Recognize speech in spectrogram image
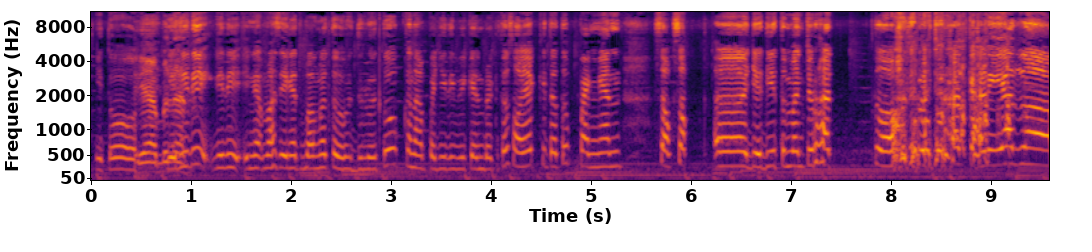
itu Ya, benar. jadi nih gini ingat masih ingat banget tuh dulu tuh kenapa jadi bikin blog itu soalnya kita tuh pengen sok-sok eh, jadi teman curhat tuh teman curhat kalian loh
